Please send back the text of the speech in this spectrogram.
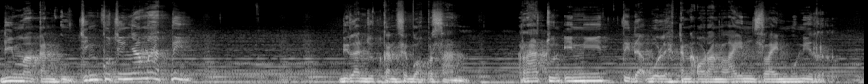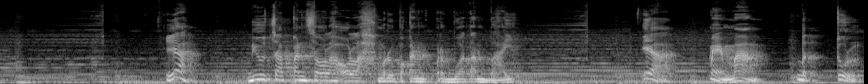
dimakan kucing, kucingnya mati. Dilanjutkan sebuah pesan, racun ini tidak boleh kena orang lain selain Munir. Ya, diucapkan seolah-olah merupakan perbuatan baik? Ya, memang betul.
